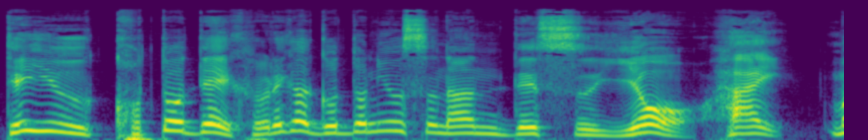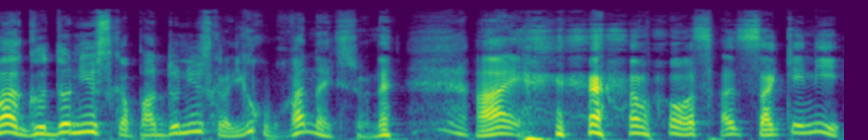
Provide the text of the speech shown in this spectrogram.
ていうことで、それがグッドニュースなんですよ。はい。まあ、グッドニュースかバッドニュースかよくわかんないですよね。はい。もう先に、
